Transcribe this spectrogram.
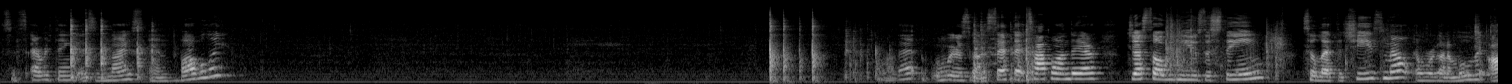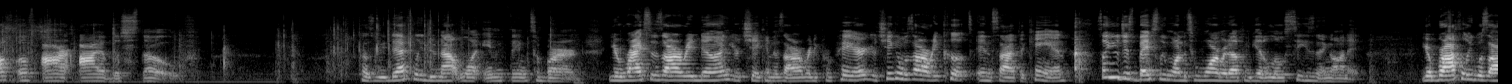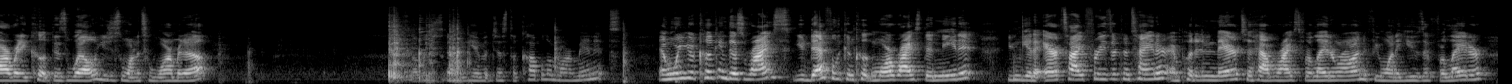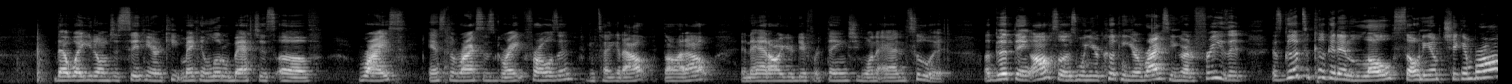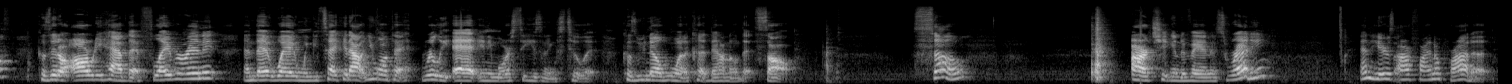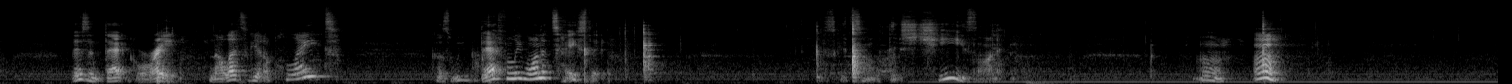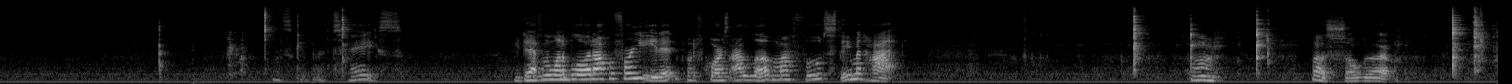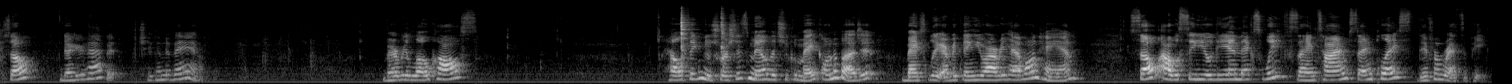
since everything is nice and bubbly. That we're just to set that top on there just so we can use the steam to let the cheese melt and we're to move it off of our eye of the stove because we definitely do not want anything to burn. Your rice is already done. Your chicken is already prepared. Your chicken was already cooked inside the can. So you just basically wanted to warm it up and get a little seasoning on it. Your broccoli was already cooked as well. You just wanted to warm it up. So we're just going to give it just a couple of more minutes. And when you're cooking this rice, you definitely can cook more rice than needed. You can get an airtight freezer container and put it in there to have rice for later on if you want to use it for later. That way you don't just sit here and keep making little batches of rice. Instant rice is great frozen. You can take it out, thaw it out, and add all your different things you want to add into it. A good thing also is when you're cooking your rice and you're going to freeze it, it's good to cook it in low sodium chicken broth because it'll already have that flavor in it. And that way when you take it out, you want to really add any more seasonings to it because we know we want to cut down on that salt. So our chicken divan is ready. And here's our final product. Isn't that great? Now let's get a plate because we definitely want to taste it. Let's get some of this cheese on it. Mmm, mmm. Let's taste. You definitely want to blow it off before you eat it, but of course I love my food steaming hot. Mmm, that's so good. So, there you have it, chicken Divan. Very low cost, healthy, nutritious meal that you can make on a budget. Basically everything you already have on hand. So I will see you again next week. Same time, same place, different recipe.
